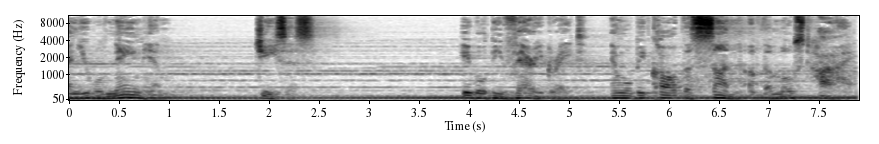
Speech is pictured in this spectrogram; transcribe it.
and you will name him Jesus. He will be very great and will be called the Son of the Most High.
